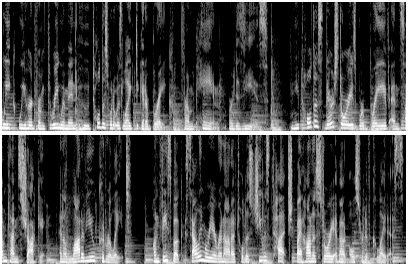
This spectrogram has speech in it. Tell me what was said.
Week, we heard from three women who told us what it was like to get a break from pain or disease. And you told us their stories were brave and sometimes shocking, and a lot of you could relate. On Facebook, Sally Maria Renata told us she was touched by Hannah's story about ulcerative colitis.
